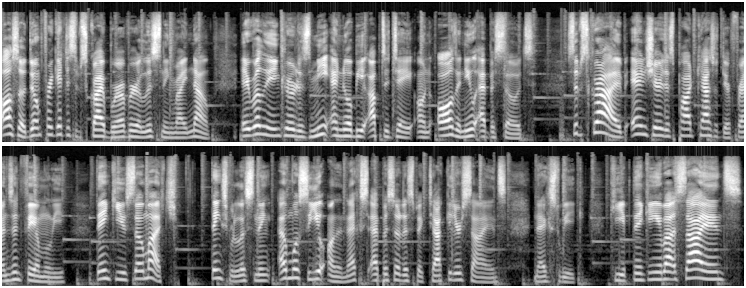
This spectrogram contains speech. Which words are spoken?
Also, don't forget to subscribe wherever you're listening right now. It really encourages me and you'll be up to date on all the new episodes. Subscribe and share this podcast with your friends and family. Thank you so much. Thanks for listening, and we'll see you on the next episode of Spectacular Science next week. Keep thinking about science.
